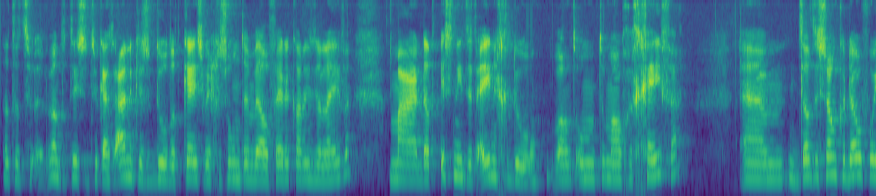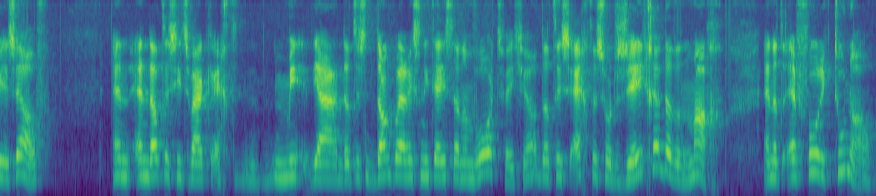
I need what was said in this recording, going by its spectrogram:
Dat het, want het is natuurlijk uiteindelijk het doel dat Kees weer gezond en wel verder kan in zijn leven. Maar dat is niet het enige doel. Want om te mogen geven, um, dat is zo'n cadeau voor jezelf. En, en dat is iets waar ik echt. Ja, dat is dankbaar is niet eens dan een woord, weet je. Dat is echt een soort zegen dat het mag. En dat ervoor ik toen al.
